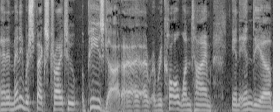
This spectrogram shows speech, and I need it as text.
and in many respects try to appease God. I, I recall one time in India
